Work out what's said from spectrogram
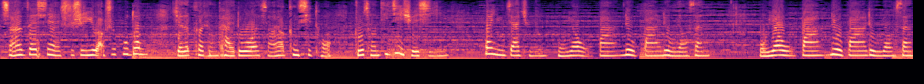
想要在线实时与老师互动；觉得课程太多，想要更系统、逐层递进学习。欢迎加群：五幺五八六八六幺三，五幺五八六八六幺三。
